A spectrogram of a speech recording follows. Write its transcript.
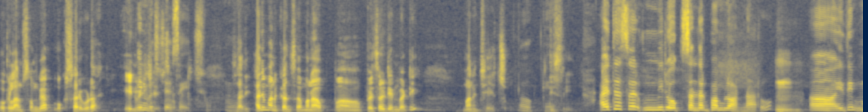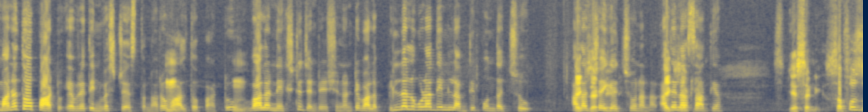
ఒక లంసంగా ఒకసారి కూడా ఇన్వెస్ట్ చేసేయచ్చు. సరే అది మన కన్స మన ఫెసిలిటీని బట్టి మనం చేయొచ్చు. అయితే సార్ మీరు ఒక సందర్భంలో అన్నారు ఇది మనతో పాటు ఎవరైతే ఇన్వెస్ట్ చేస్తున్నారో వాళ్ళతో పాటు వాళ్ళ నెక్స్ట్ జనరేషన్ అంటే వాళ్ళ పిల్లలు కూడా దీన్ని లబ్ధి పొందొచ్చు అలా. చేయొచ్చు అని అన్నారు. అది ఎలా. సాధ్యం? ఎస్ అండి. సపోజ్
